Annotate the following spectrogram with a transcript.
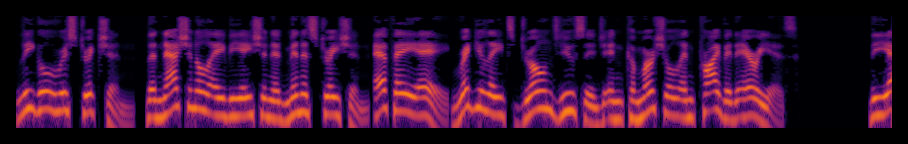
Legal restriction. The National Aviation Administration FAA regulates drones usage in commercial and private areas. The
